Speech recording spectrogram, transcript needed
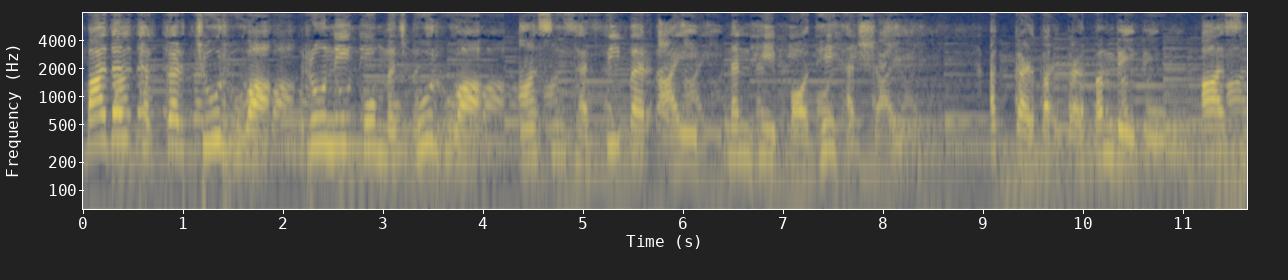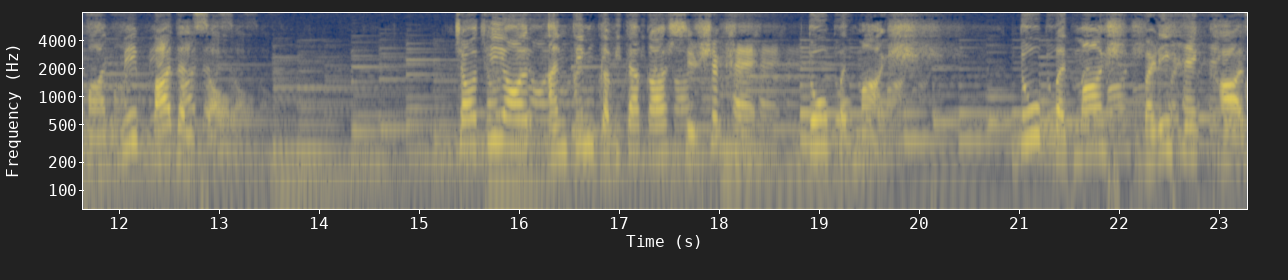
बादल थककर चूर हुआ, रोने को मजबूर हुआ। आँसू धरती पर आए, नन्हे पौधे हर्षाए। अक्कड़ बक्कड़ बम्बे को आसमान में बादल सौ। चौथी और अंतिम कविता का शीर्षक है, दो बदमाश। दो बदमाश बड़े हैं खास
